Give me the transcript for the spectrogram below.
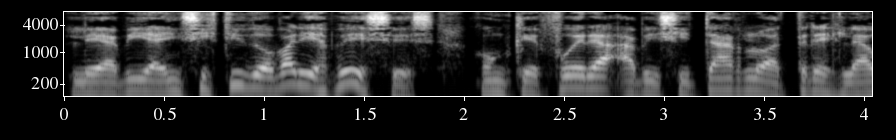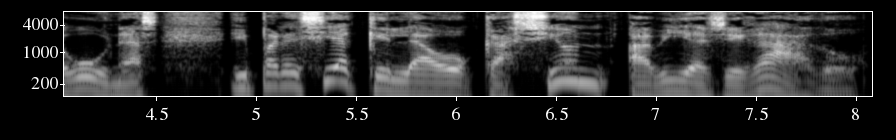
le había insistido varias veces con que fuera a visitarlo a Tres Lagunas y parecía que la ocasión había llegado.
